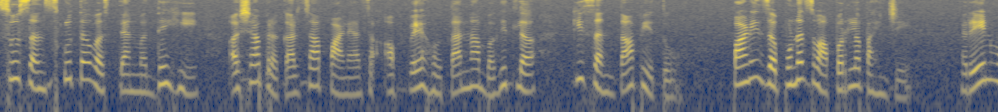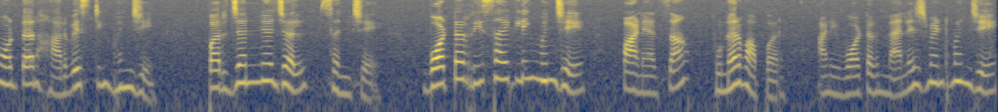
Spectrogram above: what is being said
सुसंस्कृत वस्त्यांमध्येही अशा प्रकारचा पाण्याचा अपव्यय होताना बघितलं की संताप येतो. पाणी जपूनच वापरलं पाहिजे. रेन वॉटर हार्वेस्टिंग म्हणजे पर्जन्य जल संचय. वॉटर रिसायकलिंग म्हणजे पाण्याचा पुनर्वापर आणि वॉटर मॅनेजमेंट म्हणजे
